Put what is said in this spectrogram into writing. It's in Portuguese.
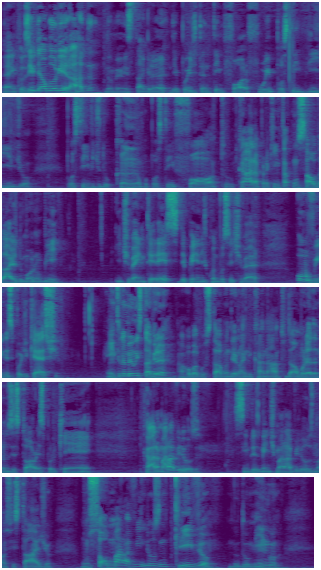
É, inclusive dei uma blogueirada no meu Instagram, depois de tanto tempo fora, fui, postei vídeo, postei vídeo do campo, postei foto. Cara, para quem tá com saudade do Morumbi e tiver interesse, dependendo de quando você estiver ouvindo esse podcast, entre no meu Instagram, arroba Gustavo Canato, dá uma olhada nos stories, porque Cara, maravilhoso. Simplesmente maravilhoso nosso estádio. Um sol maravilhoso, incrível no domingo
